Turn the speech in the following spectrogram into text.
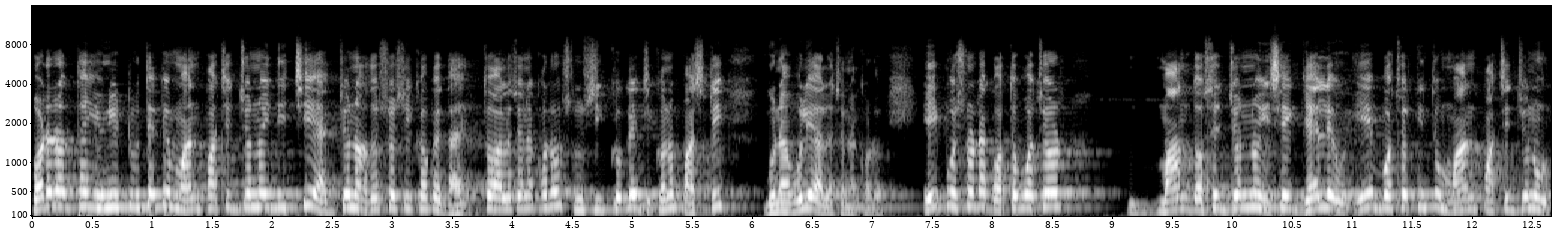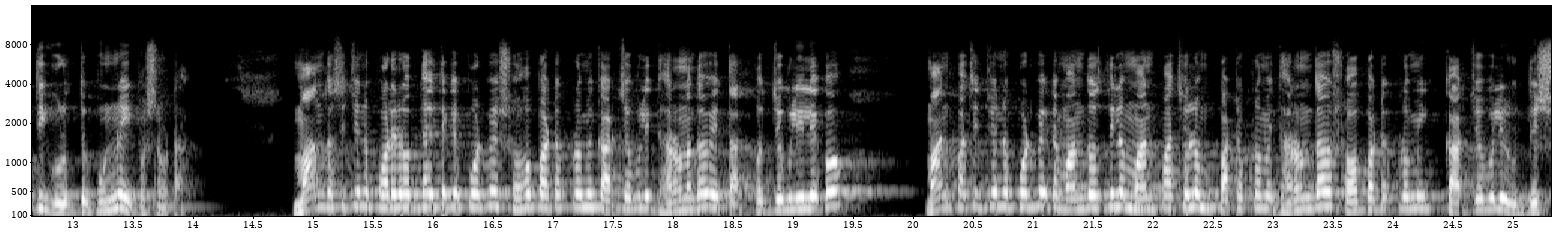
পরের অধ্যায় ইউনিট টু থেকে মান পাঁচের জন্যই দিচ্ছি, একজন আদর্শ শিক্ষকের দায়িত্ব আলোচনা করো, সুশিক্ষকের যে কোনো পাঁচটি গুণাবলী আলোচনা করো। এই প্রশ্নটা গত বছর মান দশের জন্য এসে গেলেও এ বছর কিন্তু মান পাঁচের জন্য অতি গুরুত্বপূর্ণ এই প্রশ্নটা। মান দশের জন্য পরের অধ্যায় থেকে পড়বে সহপাঠক্রমিক কার্যাবলীর ধারণা দাও, এর তাৎপর্যগুলি লেখো। মান পাঁচের জন্য পড়বে, এটা মান দশ দিলাম, মান পাঁচ হলো পাঠক্রমের ধারণ দাও সহপাঠক্রমিক কার্যাবলীর উদ্দেশ্য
